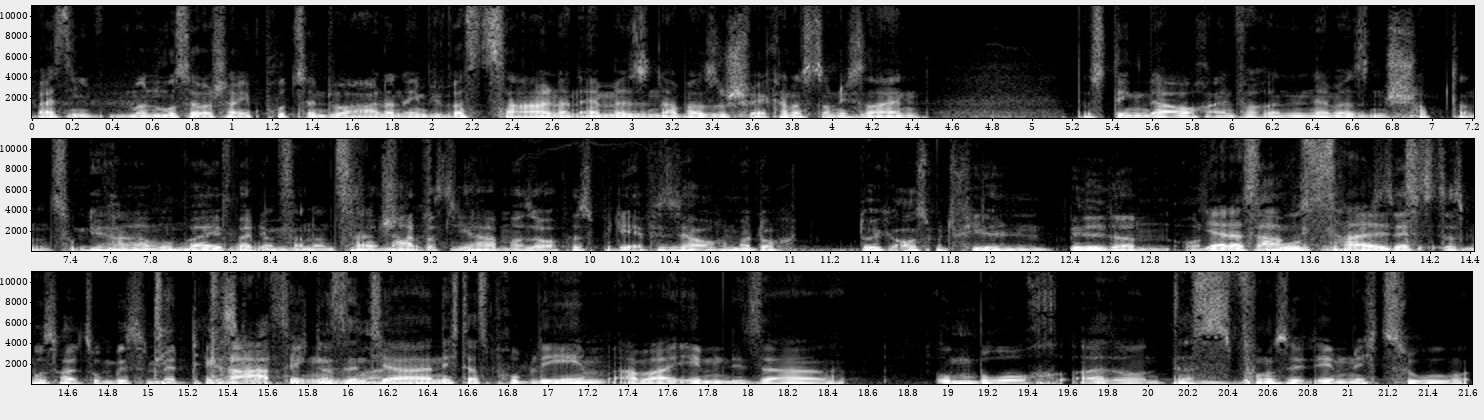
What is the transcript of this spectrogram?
Weiß nicht, man muss ja wahrscheinlich prozentual dann irgendwie was zahlen an Amazon, aber so schwer kann das doch nicht sein, das Ding da auch einfach in den Amazon-Shop dann zu packen. Ja, wobei bei dem Format, was die haben, also auch das PDF ist ja auch immer doch durchaus mit vielen Bildern und Ja, das muss halt- das muss halt so ein bisschen mehr Text Grafiken sind ja nicht das Problem, aber eben dieser Umbruch, also das Mhm. funktioniert eben nicht zu,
